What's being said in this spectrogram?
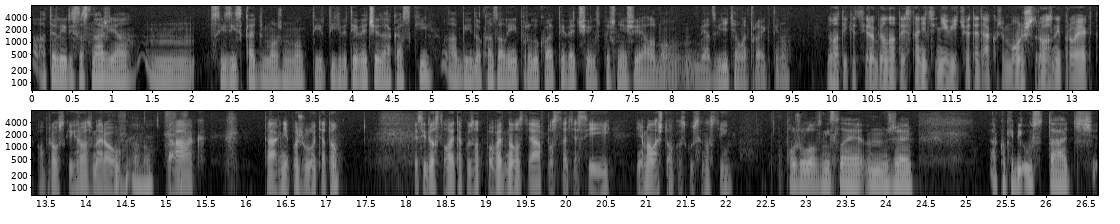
ateliéry sa snažia um, si získať možno tí, tí, tie väčšie zákazky, aby dokázali produkovať tie väčšie, úspešnejšie alebo viac viditeľné projekty. No. No a ty keď si robil na tej stanici Nivy, čo je teda akože monštrózny projekt obrovských rozmerov, tak, tak nepožulo ťa to? Keď si dostal aj takú zodpovednosť a v podstate si nemal až toľko skúseností? Požulo v zmysle, že ako keby ustať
